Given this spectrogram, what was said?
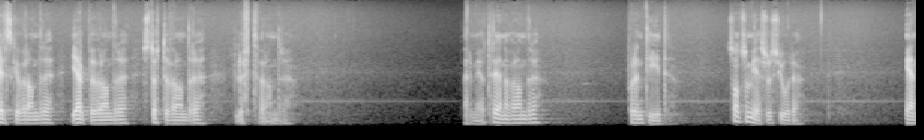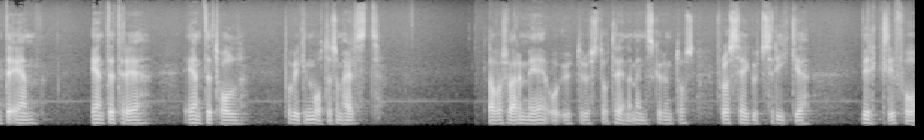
elske hverandre, hjelpe hverandre, støtte hverandre løfte hverandre. Være med å trene hverandre for en tid, sånn som Jesus gjorde. Én til én, én til tre, 1 til 12 på hvilken måte som helst. La oss være med og utruste og trene mennesker rundt oss for å se Guds rike virkelig få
